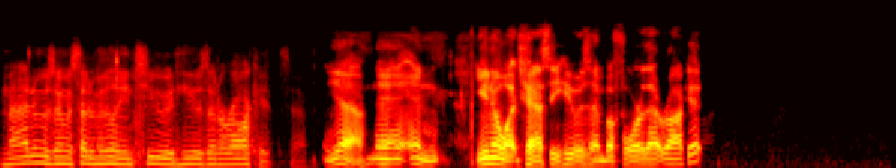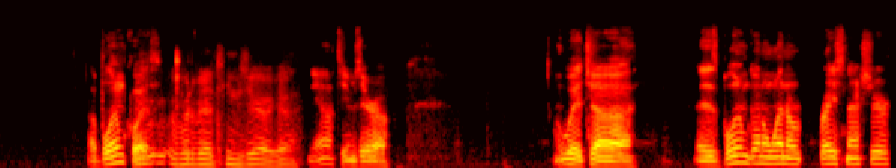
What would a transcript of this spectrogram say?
Madden was almost at a million too, and he was in a rocket. So Yeah, and, and you know what chassis he was in before that rocket? A Bloomquist. it would have been a Team Zero, yeah. Yeah, Team Zero. Which uh is Bloom gonna win a race next year?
